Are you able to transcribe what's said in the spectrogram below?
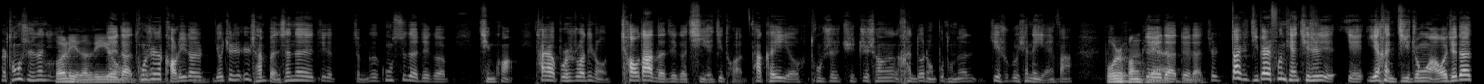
而同时呢，合理的利用，对的，同时考虑到，尤其是日产本身的这个整个公司的这个情况，它要不是说那种超大的这个企业集团，它可以有同时去支撑很多种不同的技术路线的研发。不是丰田。对的，对的，就是，但是即便是丰田，其实也也也很集中啊。我觉得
